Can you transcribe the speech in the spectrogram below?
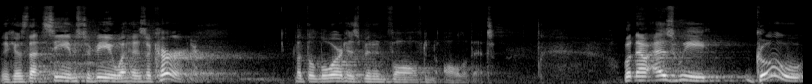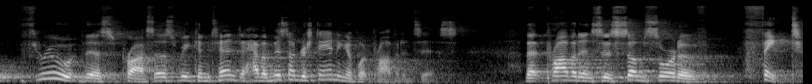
because that seems to be what has occurred. But the Lord has been involved in all of it. But now, as we go through this process, we can tend to have a misunderstanding of what providence is. That providence is some sort of fate.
